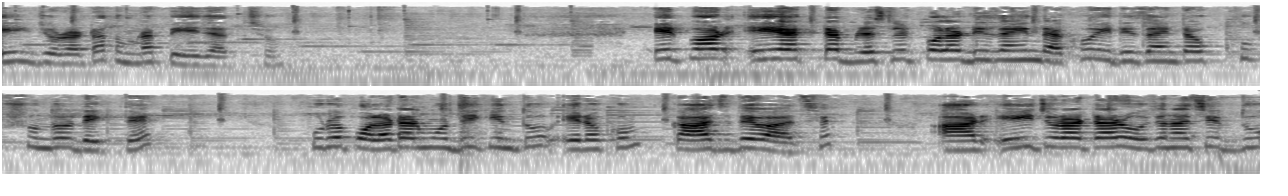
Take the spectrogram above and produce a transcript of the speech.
এই জোড়াটা তোমরা পেয়ে যাচ্ছ। এরপর এই একটা ব্রেসলেট পলার ডিজাইন দেখো, এই ডিজাইনটাও খুব সুন্দর দেখতে। পুরো পলাটার মধ্যেই কিন্তু এরকম কাজ দেওয়া আছে। আর এই জোড়াটার ওজন আছে দু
